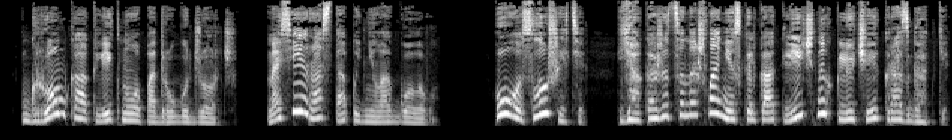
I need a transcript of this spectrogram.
— громко окликнула подругу Джордж. На сей раз та подняла голову. «О, слушайте, я, кажется, нашла несколько отличных ключей к разгадке.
